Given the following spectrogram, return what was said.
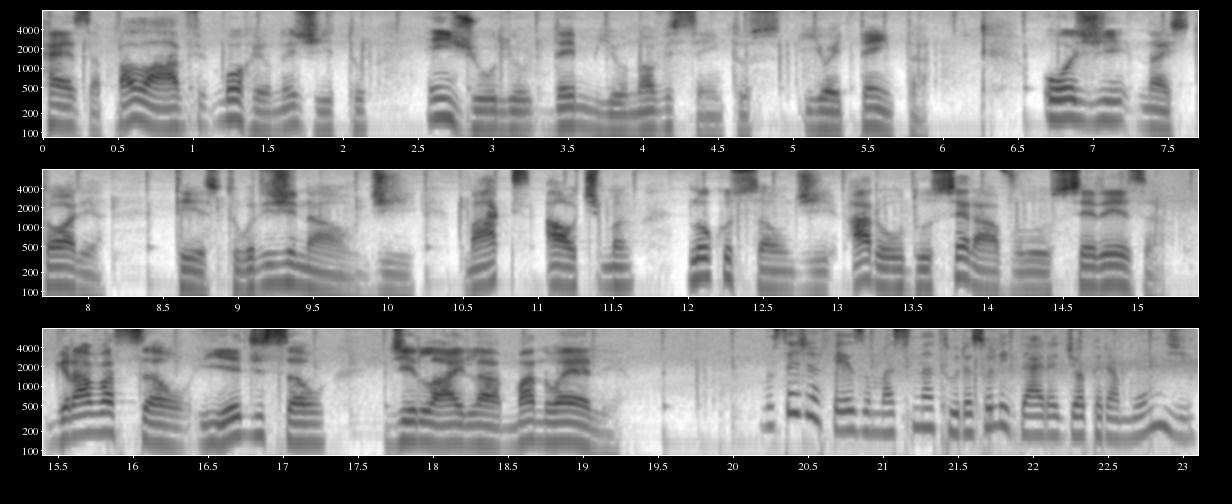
Reza Pahlavi morreu no Egito em julho de 1980. Hoje na história, texto original de Max Altman, locução de Haroldo Cerávulo Cereza. Gravação e edição de Laila Manoeli. Você já fez uma assinatura solidária de Opera Mundi?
